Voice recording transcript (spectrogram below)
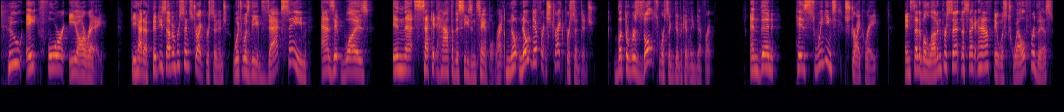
284 ERA. He had a 57% strike percentage, which was the exact same as it was in that second half of the season sample, right? No, no different strike percentage, but the results were significantly different. And then his swinging strike rate, instead of 11% in the second half, it was 12 for this.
